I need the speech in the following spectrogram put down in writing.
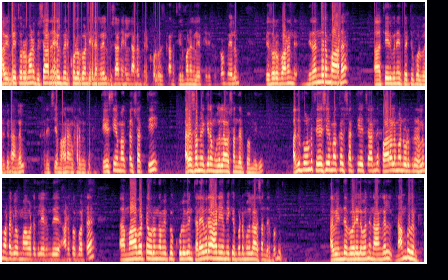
அவை இவை தொடர்பான விசாரணைகள் மேற்கொள்ள வேண்டிய இடங்களில் விசாரணைகள் நாங்கள் மேற்கொள்வதற்கான தீர்மானங்களை எட்டியிருக்கின்றோம் மேலும் இது தொடர்பான நிரந்தரமான தீர்வினை பெற்றுக்கொள்வதற்கு நாங்கள் நிச்சயமாக நாங்கள் கடமைப்பட்டோம். தேசிய மக்கள் சக்தி அரசமைக்கிற முதலாவது சந்தர்ப்பம் இது. அதுபோன்று தேசிய மக்கள் சக்தியை சார்ந்து பாராளுமன்ற உறுப்பினர்களும் மட்டக்களப்பு மாவட்டத்திலிருந்து அனுப்பப்பட்ட மாவட்ட ஒருங்கமைப்பு குழுவின் தலைவராக நியமிக்கப்பட்ட முதலாவது சந்தர்ப்பம் இது. அவை இந்த வேலையில் வந்து நாங்கள் நம்புகின்றோம்.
